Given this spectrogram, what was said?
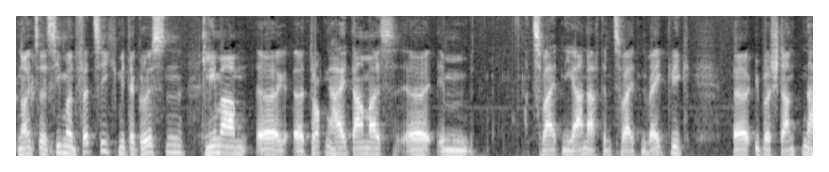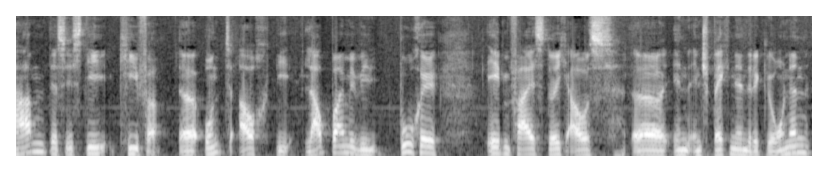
1947 mit der größten Klimatrockenheit damals äh, im zweiten Jahr nach dem Zweiten Weltkrieg äh, überstanden haben. Das ist die Kiefer. Äh, und auch die Laubbäume wie Buche, ebenfalls durchaus in entsprechenden Regionen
